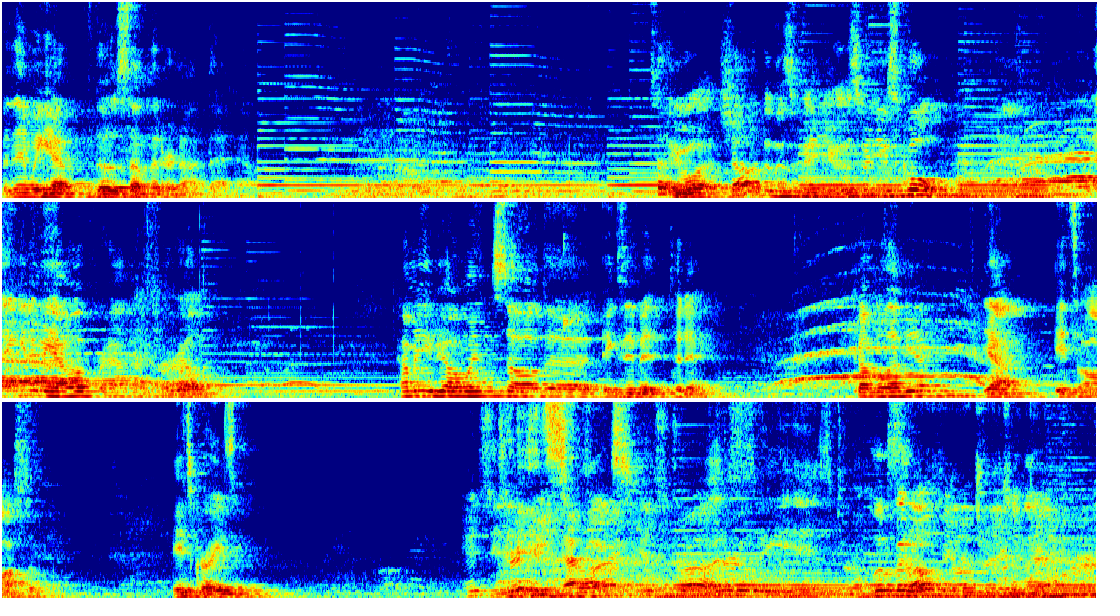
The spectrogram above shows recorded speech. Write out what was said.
But then we have those some that are not that now. Tell you what, shout out to this video. This video's cool. Thank you to Meow Wolf for having us for real. How many of y'all went and saw the exhibit today? A couple of you? Yeah, it's awesome. It's crazy. It's, it's, it's drugs. It's drugs. It literally is drugs. A little bit of fever in there.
